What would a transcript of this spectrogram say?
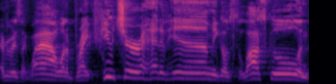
everybody's like, wow, what a bright future ahead of him. He goes to law school and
